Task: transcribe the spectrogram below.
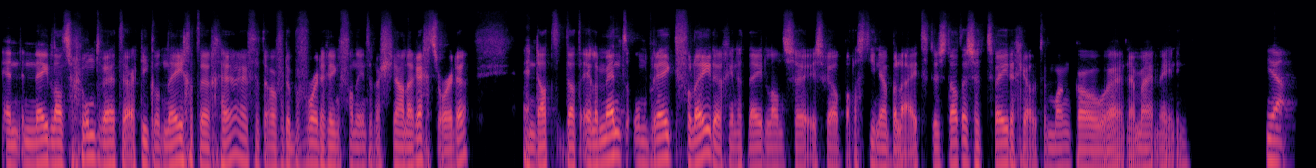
en de Nederlandse grondwet, artikel 90, hè, heeft het over de bevordering van de internationale rechtsorde. En dat, dat element ontbreekt volledig in het Nederlandse Israël-Palestina-beleid. Dus dat is het tweede grote manco, uh, naar mijn mening. Ja,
